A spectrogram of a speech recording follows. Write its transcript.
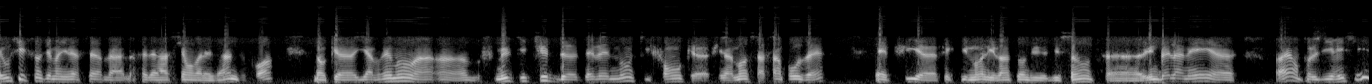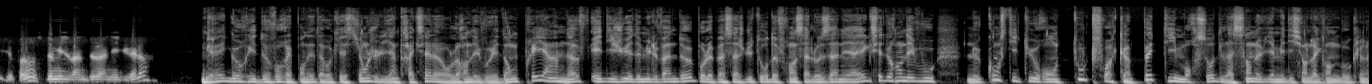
c'est aussi le centième anniversaire de la, Fédération valaisanne, je crois. Donc euh, il y a vraiment une multitude d'événements qui font que finalement ça s'imposait. Et puis euh, effectivement les 20 ans du, centre, euh, une belle année, on peut le dire ici, je pense, 2022 année du vélo. Grégory Deveau répondait à vos questions. Julien Traxel, alors le rendez-vous est donc pris, hein, 9 et 10 juillet 2022 pour le passage du Tour de France à Lausanne et à Aix. Ces deux rendez-vous ne constitueront toutefois qu'un petit morceau de la 109e édition de la Grande Boucle.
